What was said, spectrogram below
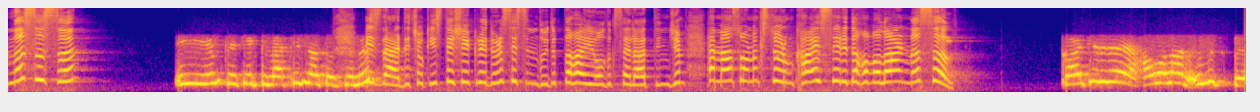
Nasılsın? İyiyim. Teşekkürler. Siz nasılsınız? Bizler de çok iyiyiz. Teşekkür ediyoruz. Sesini duyduk. Daha iyi olduk Selahattin'cim. Hemen sormak istiyorum. Kayseri'de havalar nasıl? Kayseri'de havalar ılıktı.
